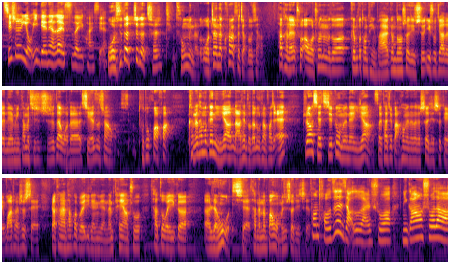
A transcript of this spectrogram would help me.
其实有一点点类似的一款鞋。我觉得这个其实挺聪明的。我站在 Crocs 的角度想，他可能说啊，我出了那么多跟不同品牌、跟不同设计师、艺术家的联名，他们其实只是在我的鞋子上涂涂画画。可能他们跟你一样，哪天走在路上发现，哎，这双鞋其实跟我们有点一样，所以他就把后面的那个设计师给挖出来是谁，然后看看他会不会一点点能培养出他作为一个。呃，人物且他能不能帮我们去设计师？从投资的角度来说，你刚刚说到，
